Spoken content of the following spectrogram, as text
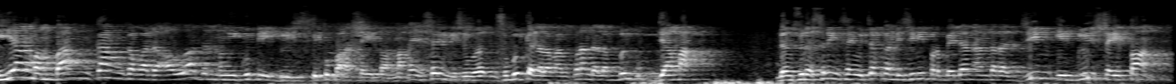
yang membangkang kepada Allah dan mengikuti iblis. Itu para syaitan. Makanya sering disebutkan dalam Al-Quran dalam bentuk jamak. Dan sudah sering saya ucapkan di sini perbedaan antara jin, iblis, syaitan.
